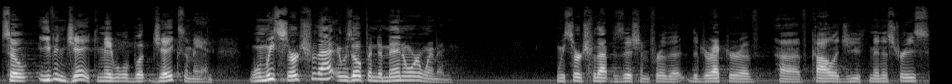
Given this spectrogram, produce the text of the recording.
So even Jake, maybe we'll look, Jake's a man. When we searched for that, it was open to men or women. We searched for that position for the, the director of, of college youth ministries.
